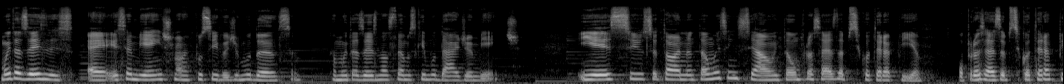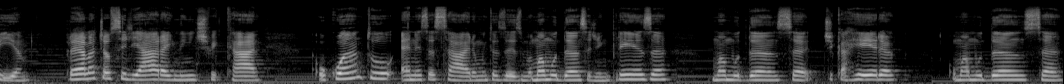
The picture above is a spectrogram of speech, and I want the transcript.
Muitas vezes, é, esse ambiente não é possível de mudança. Então, muitas vezes, nós temos que mudar de ambiente. E esse se torna tão essencial, então, o processo da psicoterapia. O processo da psicoterapia, para ela te auxiliar a identificar o quanto é necessário, muitas vezes, uma mudança de empresa, uma mudança de carreira, uma mudança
